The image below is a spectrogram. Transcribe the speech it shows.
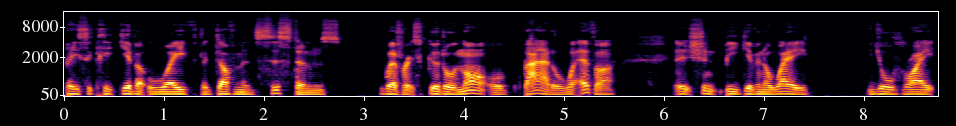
basically give it away for the government systems, whether it's good or not or bad or whatever. It shouldn't be given away your right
